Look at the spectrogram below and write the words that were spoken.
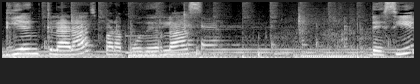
bien claras para poderlas decir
